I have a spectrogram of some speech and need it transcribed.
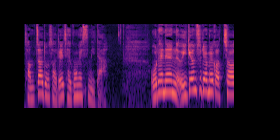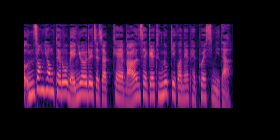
점자 도서를 제공했습니다. 올해는 의견 수렴을 거쳐 음성 형태로 매뉴얼을 제작해 43개 등록기관에 배포했습니다.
